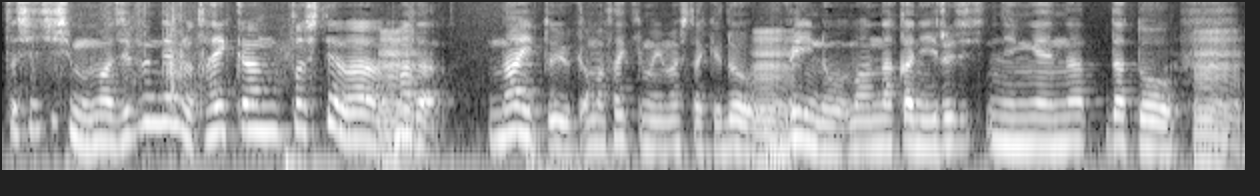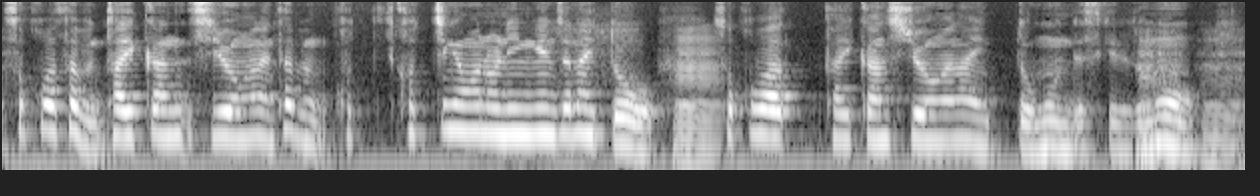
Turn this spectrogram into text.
私自身もまあ自分での体感としてはうん。まだないというか、まあ、さっきも言いましたけど、うん。V の真ん中にいる人間なだとうん。そこは多分体感しようがない。多分ここっち側の人間じゃないとうん。そこは体感しようがないと思うんですけれども、うん。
